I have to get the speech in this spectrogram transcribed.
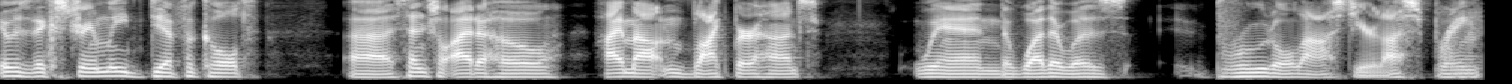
It was an extremely difficult uh, Central Idaho high mountain black bear hunt when the weather was brutal last year, last spring.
